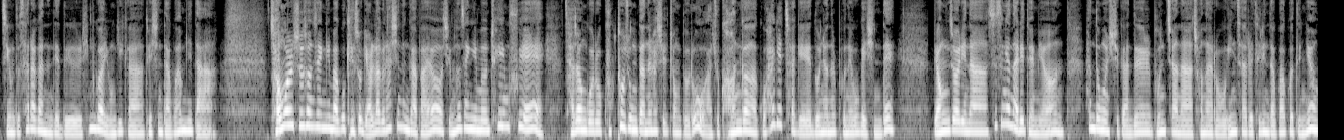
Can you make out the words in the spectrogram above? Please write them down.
지금도 살아가는데 늘 힘과 용기가 되신다고 합니다. 정월수 선생님하고 계속 연락을 하시는가 봐요. 지금 선생님은 퇴임 후에 자전거로 국토종단을 하실 정도로 아주 건강하고 활기차게 노년을 보내고 계신데 명절이나 스승의 날이 되면 한동훈 씨가 늘 문자나 전화로 인사를 드린다고 하거든요.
